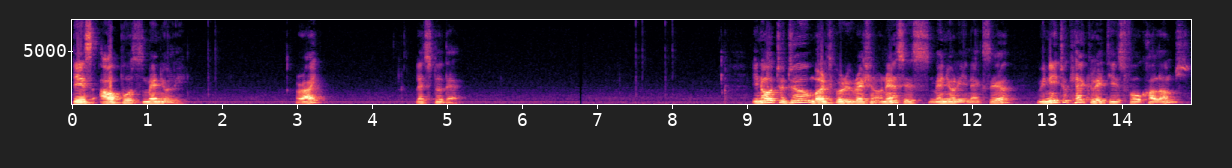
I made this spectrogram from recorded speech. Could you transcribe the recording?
these outputs manually. Alright? Let's do that. In order to do multiple regression analysis manually in Excel, we need to calculate these four columns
